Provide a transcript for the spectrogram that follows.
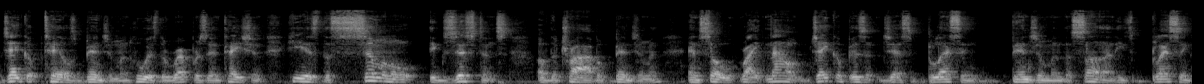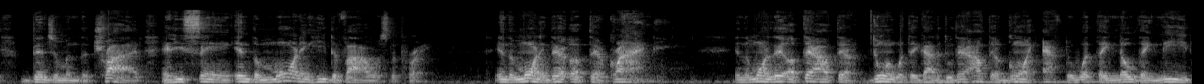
Jacob tells Benjamin, who is the representation, he is the seminal existence of the tribe of Benjamin. And so right now, Jacob isn't just blessing Benjamin the son. He's blessing Benjamin the tribe. And he's saying, in the morning, he devours the prey. In the morning, they're up there grinding. In the morning, they're up there out there doing what they got to do. They're out there going after what they know they need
